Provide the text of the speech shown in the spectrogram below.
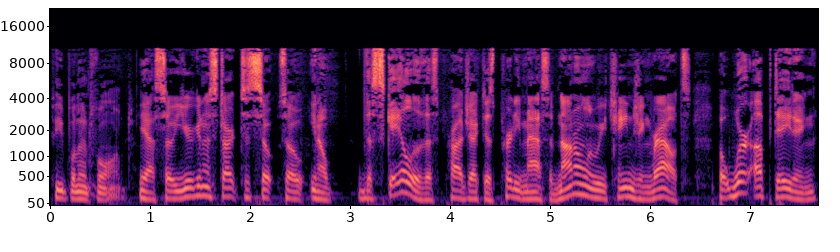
people informed. Yeah, so you're going to start to so so you know the scale of this project is pretty massive. Not only are we changing routes, but we're updating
